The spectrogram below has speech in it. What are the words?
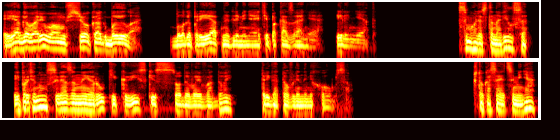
я говорю вам все, как было. Благоприятны для меня эти показания или нет. Смоль остановился и протянул связанные руки к виски с содовой водой, приготовленными Холмсом. Что касается меня,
